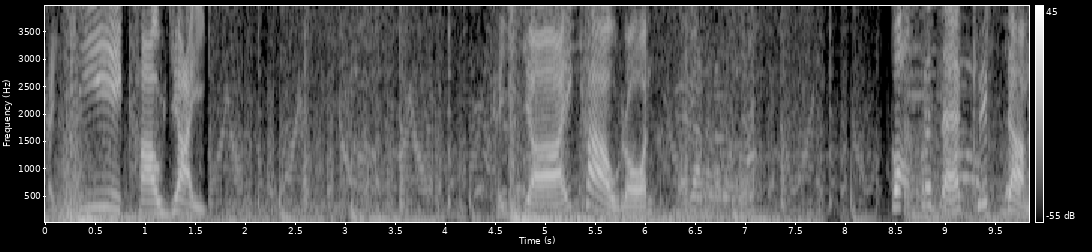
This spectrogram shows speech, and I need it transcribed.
ขยี้ข่าวใหญ่ ขยายข่าวร้อน เกาะกระแสคลิปดัง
